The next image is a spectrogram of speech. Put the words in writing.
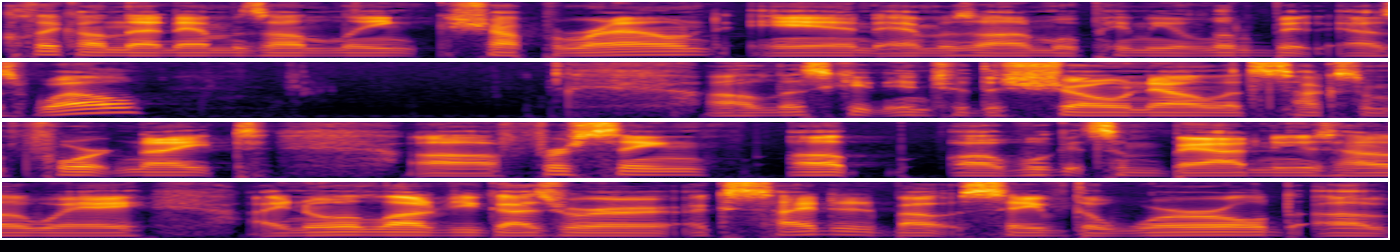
click on that Amazon link, shop around, and Amazon will pay me a little bit as well. Uh, let's get into the show now. Let's talk some Fortnite. Uh, first thing up, uh, we'll get some bad news out of the way. I know a lot of you guys were excited about Save the World uh,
